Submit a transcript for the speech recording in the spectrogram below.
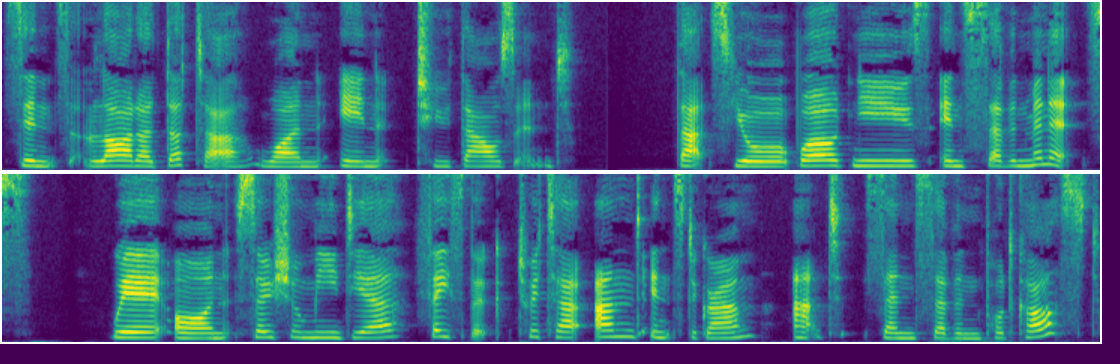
since Lara Dutta won in 2000. That's your world news in seven minutes. We're on social media Facebook, Twitter, and Instagram at Send7 Podcast.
